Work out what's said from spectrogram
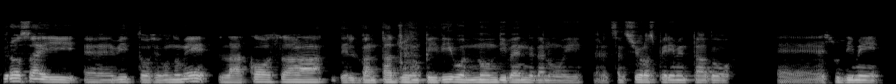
Però sai, eh, Vitto, secondo me la cosa del vantaggio competitivo non dipende da noi, nel senso io l'ho sperimentato eh, su di me.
